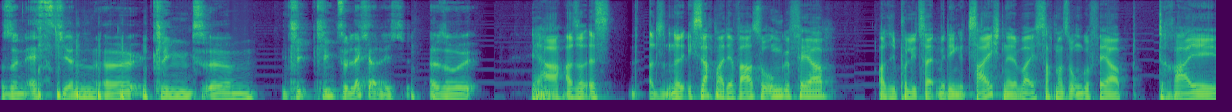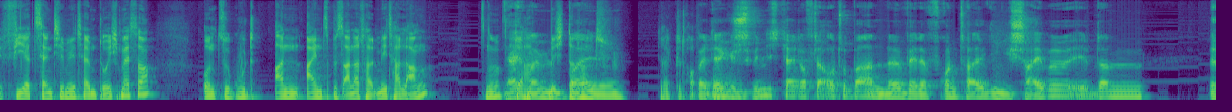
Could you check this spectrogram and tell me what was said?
So ein Ästchen äh, klingt, ähm, klingt, klingt so lächerlich. Also. Ja, also es, also ne, ich sag mal, der war so ungefähr, also die Polizei hat mir den gezeigt, ne, der war, ich sag mal, so ungefähr drei, vier Zentimeter im Durchmesser und so gut an eins bis anderthalb Meter lang. Ne? Ja, der hat mein, mich dann bei, halt direkt getroffen. Bei der Geschwindigkeit auf der Autobahn, ne, wäre der Frontal gegen die Scheibe, dann äh,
